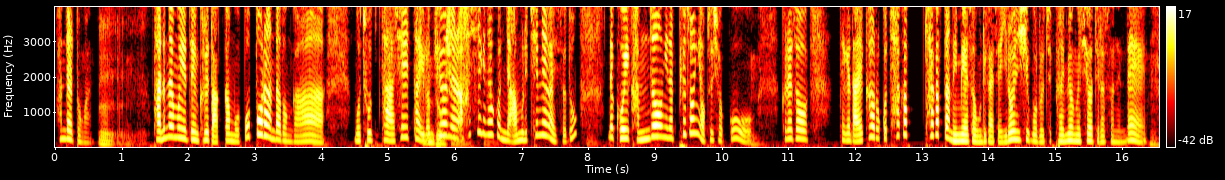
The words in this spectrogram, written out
한 달 동안. 음, 음. 다른 할머니들은 그래도 아까 뭐 뽀뽀를 한다던가 뭐 좋다 싫다 이런 표현을 좋으시네. 하시긴 하거든요. 아무리 치매가 있어도. 근데 거의 감정이나 표정이 없으셨고 음. 그래서 되게 날카롭고 차갑 차갑다는 의미에서 우리가 이제 이런 식으로 이제 별명을 지어드렸었는데 음.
